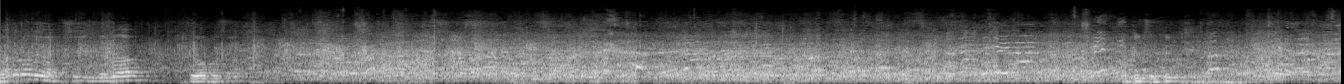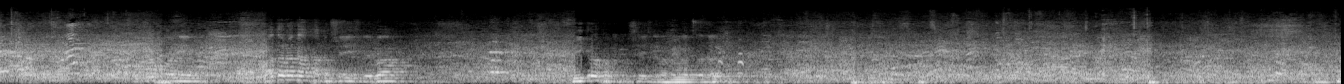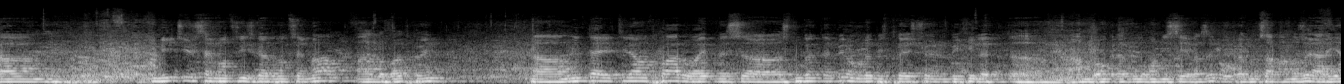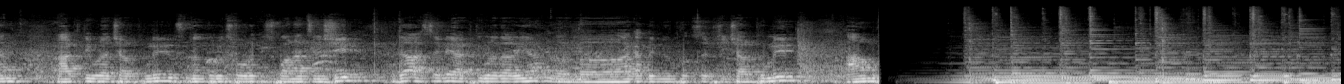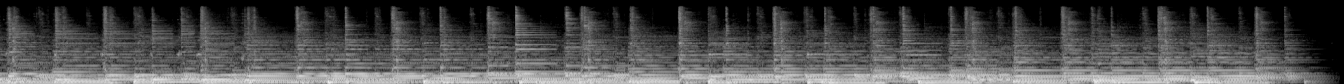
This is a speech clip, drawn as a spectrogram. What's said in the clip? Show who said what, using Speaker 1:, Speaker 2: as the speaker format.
Speaker 1: 만원하네요 시리즈에서 들어보세요 Микрофоны. да, там еще есть либо микрофон еще есть либо мигаться, да?
Speaker 2: Um... მიჭირს ემოციის გადმოცემა, მადლობა თქვენ. აა მინდა ერთი რამ თქვა, რომ აი ეს სტუდენტები, რომლებიც დღეს ჩვენ ვიხილეთ ამ კონკრეტულ ღონისძიებაზე, კონკრეტულ საღამოზე არიან აქტიურად ჩართული სტუდენტური ცხოვრების სხვა ნაწილში და ასევე აქტიურად არიან აკადემიურ პროცესებში ჩართული ამ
